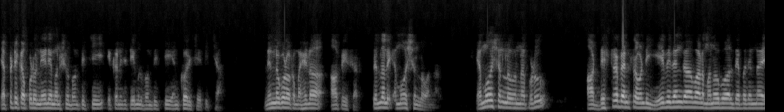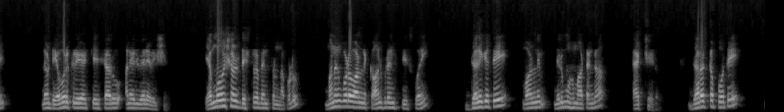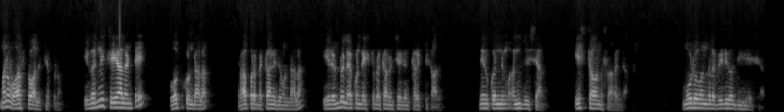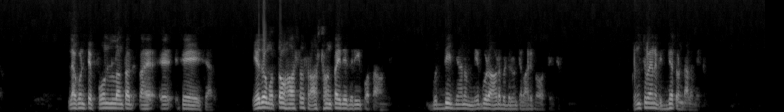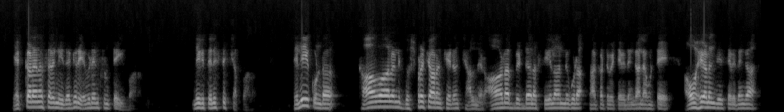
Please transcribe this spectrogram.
ఎప్పటికప్పుడు నేనే మనుషులు పంపించి ఇక్కడి నుంచి టీములు పంపించి ఎంక్వైరీ చేయించాను నిన్న కూడా ఒక మహిళా ఆఫీసర్ పిల్లలు ఎమోషన్లో ఉన్నారు. ఎమోషన్లో ఉన్నప్పుడు ఆ డిస్టర్బెన్స్లో ఉండి ఏ విధంగా వాళ్ళ మనోభావాలు దెబ్బతిన్నాయి లేదంటే ఎవరు క్రియేట్ చేశారు అనేది వేరే విషయం. ఎమోషనల్ డిస్టర్బెన్స్ ఉన్నప్పుడు మనం కూడా వాళ్ళని కాన్ఫిడెన్స్ తీసుకొని జరిగితే వాళ్ళని నిర్మోహమాటంగా యాక్ట్ చేయడం. జరగకపోతే మనం వాస్తవాలు చెప్పడం. ఇవన్నీ చేయాలంటే ఓపిక ఉండాలా? ప్రాపర్ మెకానిజం ఉండాలా? ఈ రెండు లేకుండా ఇష్ట ప్రకారం చేయడం కరెక్ట్ కాదు. నేను కొన్ని మంది చూశాను. ఇష్టానుసారంగా మూడు వందల వీడియోలు తీసేశారు. లేకుంటే ఫోన్లో అంతా చేసేసారు ఏదో మొత్తం హాస్టల్స్ రాష్ట్రం అంతా ఇదే జరిగిపోతా ఉంది. బుద్ధి జ్ఞానం మీకు కూడా ఆడబిడ్డలు ఉంటే వారికి ప్రవర్తించు కొంచెమైన విజ్ఞత ఉండాలి మీకు. ఎక్కడైనా సరే నీ దగ్గర ఎవిడెన్స్ ఉంటే ఇవ్వాలి. నీకు తెలిస్తే చెప్పాలి. తెలియకుండా కావాలని దుష్ప్రచారం చేయడం చాలా నేరం. ఆడబిడ్డల శీలాన్ని కూడా తాకట్టు పెట్టే విధంగా లేకుంటే అవహేళన చేసే విధంగా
